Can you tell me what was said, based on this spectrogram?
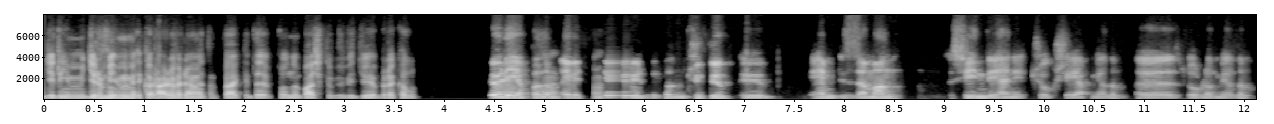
gireyim mi girmeyeyim mi karar veremedim. Belki de bunu başka bir videoya bırakalım. Öyle ha, yapalım. Evet, ha. öyle yapalım. Çünkü e, hem zaman şeyini de yani çok şey yapmayalım, e, zorlamayalım.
